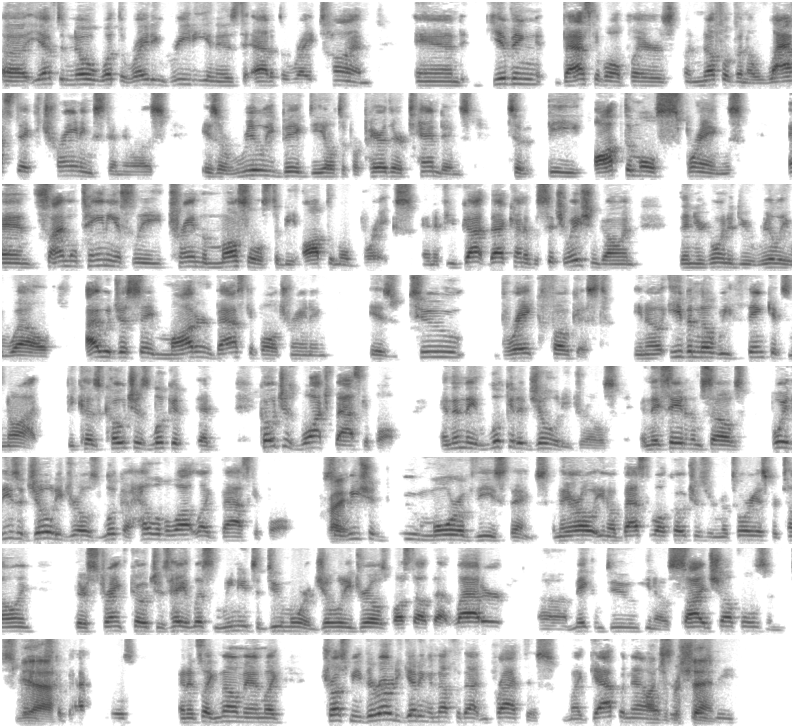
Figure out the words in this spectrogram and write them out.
uh, you have to know what the right ingredient is to add at the right time and giving basketball players enough of an elastic training stimulus is a really big deal to prepare their tendons to be optimal springs and simultaneously train the muscles to be optimal brakes. And if you've got that kind of a situation going, then you're going to do really well. I would just say modern basketball training is too break focused you know, even though we think it's not, because coaches look at, at coaches watch basketball and then they look at agility drills and they say to themselves, boy, these agility drills look a hell of a lot like basketball. So right. we should do more of these things. And they are all, you know, basketball coaches are notorious for telling their strength coaches, hey, listen, we need to do more agility drills, bust out that ladder, uh, make them do, you know, side shuffles and sprints yeah. to back drills. And it's like, no, man, like trust me, they're already getting enough of that in practice. My gap analysis 100%. shows me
